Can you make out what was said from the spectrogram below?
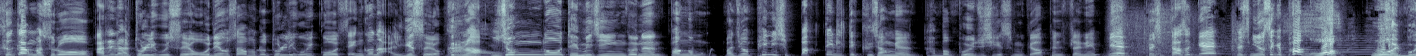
흑당 맛으로 아레나를 돌리고 있어요. 5대5 싸움으로 돌리고 있고 센 거는 알겠어요. 그러나 이 정도 데미지인 거는 방금 마지막 피니시 빡 때릴 때 그 장면 한번 보여주시겠습니까 편집자님? 예 표식 5개 표식 6개 팍! 우와! 우와 뭐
